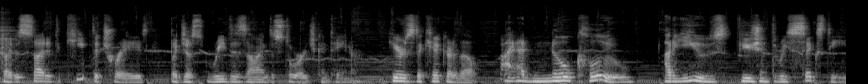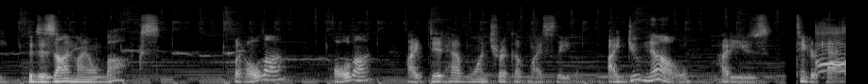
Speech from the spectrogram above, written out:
So I decided to keep the trays, but just redesign the storage container. Here's the kicker though. I had no clue how to use Fusion 360 to design my own box. But hold on, hold on. I did have one trick up my sleeve. I do know how to use Tinkercad.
